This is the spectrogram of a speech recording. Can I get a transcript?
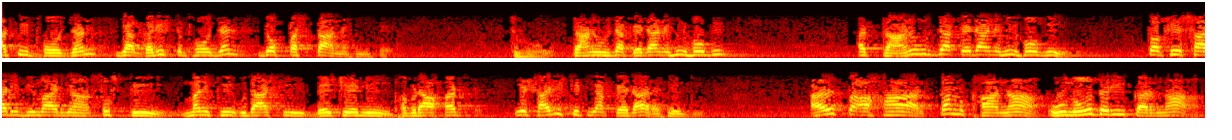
अति भोजन या गरिष्ठ भोजन जो पछता नहीं है। तो प्राण ऊर्जा पैदा नहीं होगी। और प्राण ऊर्जा पैदा नहीं होगी तो फिर सारी बीमारियाँ, सुस्ती, मन की उदासी, बेचैनी, घबराहट, ये सारी स्थितियाँ पैदा रहेगी। अल्प आहार, कम खाना, ऊनोदरी करना,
